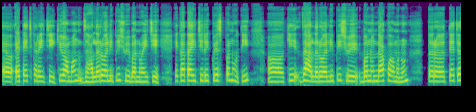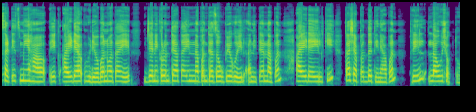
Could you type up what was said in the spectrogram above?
अटॅच करायची किंवा मग झालरवाली पिशवी बनवायची. एका ताईची रिक्वेस्ट पण होती की झालरवाली पिशवी बनवून दाखवा म्हणून. तर त्याच्यासाठीच मी हा एक आयडिया व्हिडिओ बनवत आहे. जेणेकरून त्या ताईंना पण त्याचा उपयोग होईल आणि त्यांना पण आयडिया येईल की कशा पद्धतीने आपण फ्रील लावू शकतो.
